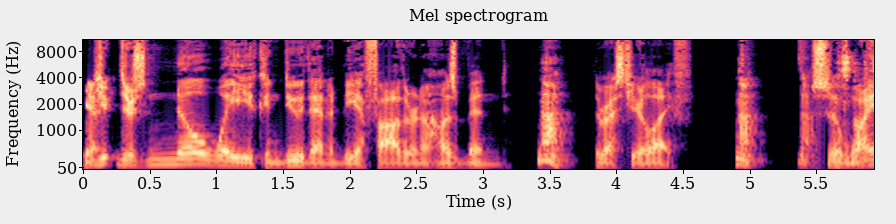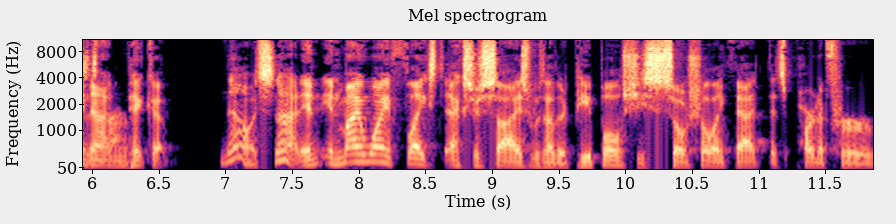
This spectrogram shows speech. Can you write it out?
Yeah. you, there's no way you can do that and be a father and a husband No, the rest of your life. no, no. So why not pick up? No, it's not. And, and my wife likes to exercise with other people. She's social like that. That's part of her.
